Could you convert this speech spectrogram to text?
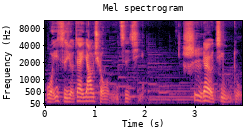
我一直有在要求我们自己，是要有进度。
